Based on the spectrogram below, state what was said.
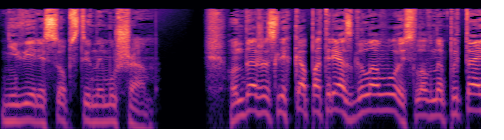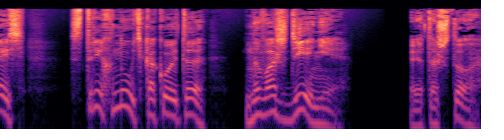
не веря собственным ушам. Он даже слегка потряс головой, словно пытаясь стряхнуть какое-то наваждение. «Это что,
